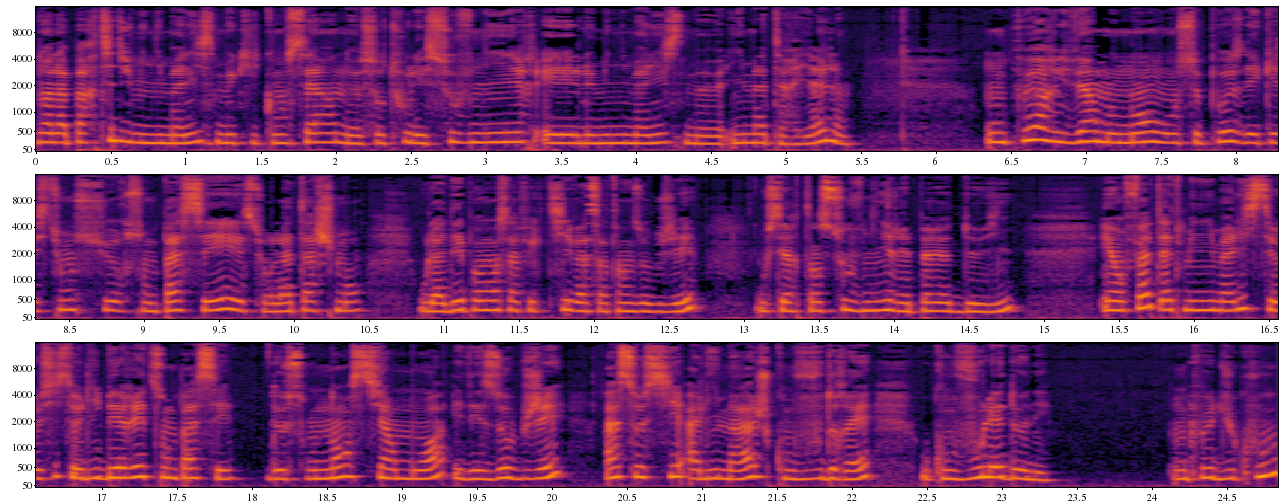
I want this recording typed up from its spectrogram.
Dans la partie du minimalisme qui concerne surtout les souvenirs et le minimalisme immatériel, on peut arriver à un moment où on se pose des questions sur son passé et sur l'attachement ou la dépendance affective à certains objets ou certains souvenirs et périodes de vie. Et en fait, être minimaliste, c'est aussi se libérer de son passé, de son ancien moi et des objets associés à l'image qu'on voudrait ou qu'on voulait donner. On peut du coup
